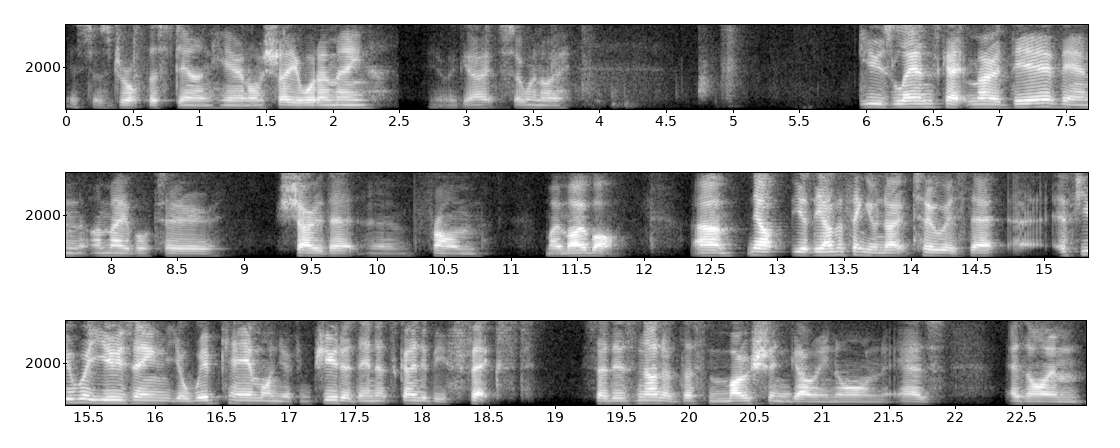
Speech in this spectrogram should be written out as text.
let's just drop this down here and I'll show you what I mean. Here we go. So when I use landscape mode there then I'm able to show that um, from my mobile. Um, now the other thing you'll note too is that uh, if you were using your webcam on your computer then it's going to be fixed. So there's none of this motion going on as as I'm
